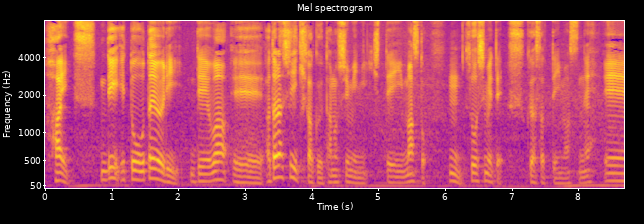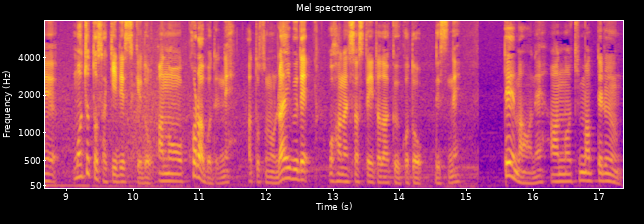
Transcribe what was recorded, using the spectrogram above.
はい。でえっとお便りでは、えー、新しい企画楽しみにしていますと、うん、そう締めてくださっていますね。えー、もうちょっと先ですけどあのコラボでねあとそのライブでお話しさせていただくことですね。テーマはねあの決まってるん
